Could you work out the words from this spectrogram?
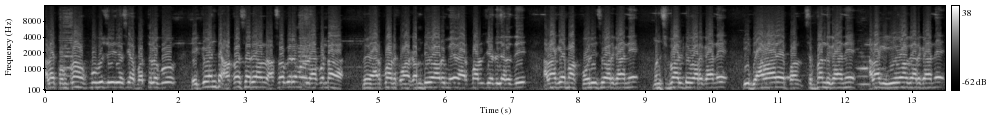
అలాగే కుంకుమ పూజ చేసిన భక్తులకు ఎటువంటి అసౌకర్యాలు అసౌకర్యములు లేకుండా మేము ఏర్పాటు మా కమిటీ వారు మేము ఏర్పాట్లు చేయడం జరిగింది. అలాగే మాకు పోలీసు వారు కానీ మున్సిపాలిటీ వారు కానీ ఈ దేవాలయ ప- సిబ్బంది కానీ అలాగే ఈఓ గారు కానీ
